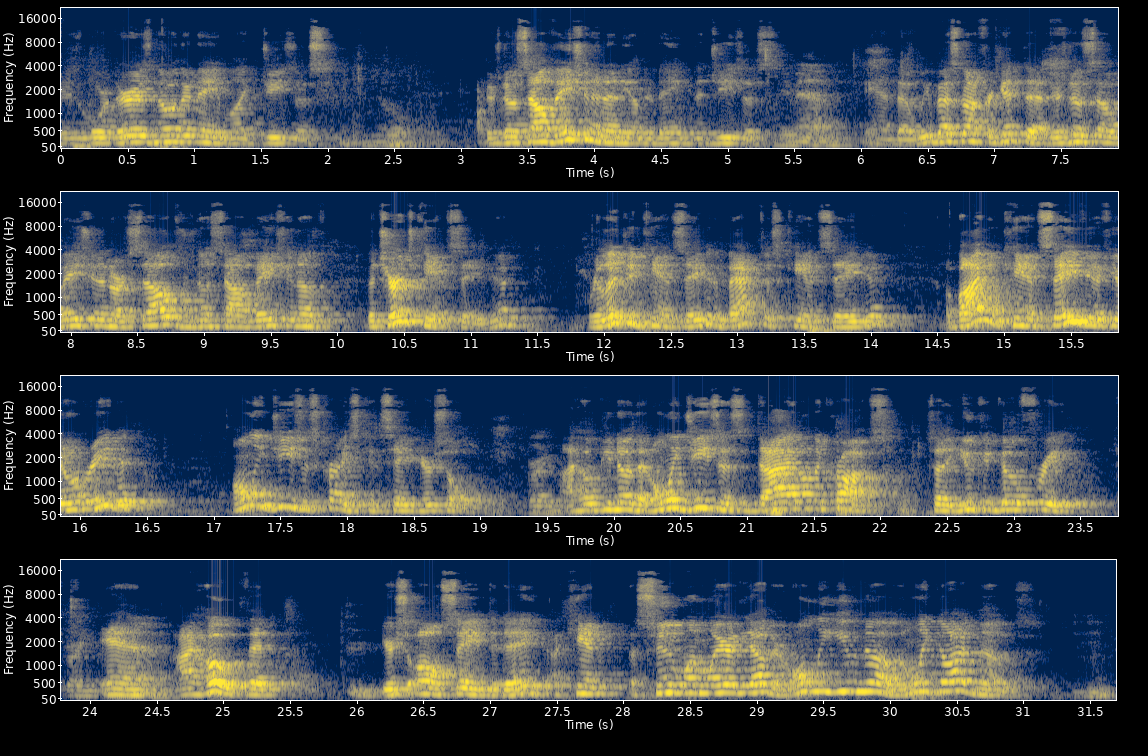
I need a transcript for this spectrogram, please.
Praise the Lord. There is no other name like Jesus. No. There's no salvation in any other name than Jesus. Amen. And uh, we best not forget that. There's no salvation in ourselves. There's no salvation of the church can't save you. Religion can't save you. The Baptist can't save you. A Bible can't save you if you don't read it. Only Jesus Christ can save your soul. Right. I hope you know that. Only Jesus died on the cross so that you could go free. Right. And I hope that you're all saved today. I can't assume one way or the other. Only you know. Only God knows. Mm-hmm.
